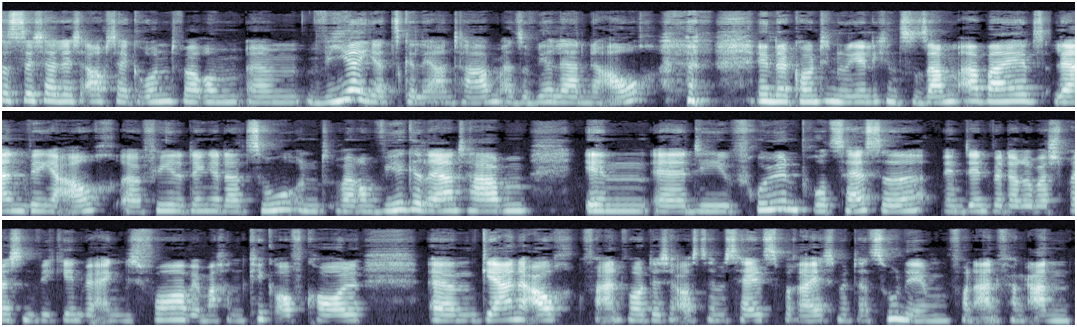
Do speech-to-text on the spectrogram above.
ist sicherlich auch der Grund, warum ähm, wir jetzt gelernt haben. Also wir lernen ja auch in der kontinuierlichen Zusammenarbeit, lernen wir ja auch äh, viele Dinge dazu und warum wir gelernt haben, in äh, die frühen Prozesse, in denen wir darüber sprechen, wie gehen wir eigentlich vor, wir machen einen Kick-off-Call, ähm, gerne auch Verantwortliche aus dem Sales-Bereich mit dazu nehmen von Anfang an.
